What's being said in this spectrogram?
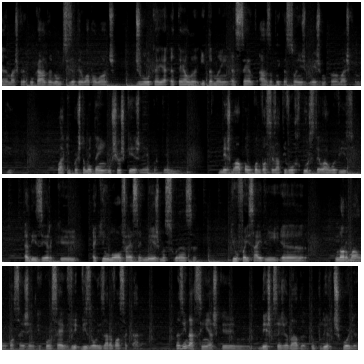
a máscara colocada, não precisa ter o Apple Watch, desbloqueia a tela e também acede às aplicações mesmo com a máscara metida. Claro que depois também tem os seus quês, né? porque mesmo a Apple, quando vocês ativam o recurso, tem lá um aviso a dizer que aquilo não oferece a mesma segurança que o Face ID uh, normal, ou seja, em que consegue visualizar a vossa cara. Mas ainda assim, acho que desde que seja dada o poder de escolha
